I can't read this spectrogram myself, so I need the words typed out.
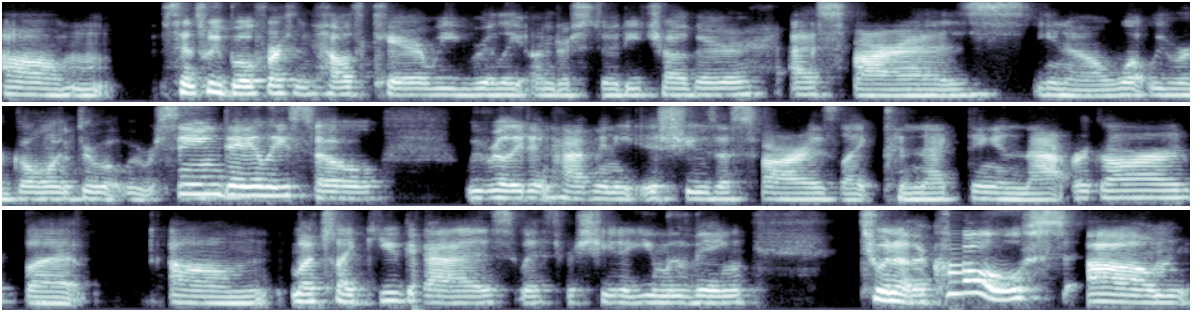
um, since we both worked in healthcare, we really understood each other as far as you know what we were going through, what we were seeing daily. So we really didn't have any issues as far as like connecting in that regard. But um, much like you guys with Rashida, you moving to another coast, um,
